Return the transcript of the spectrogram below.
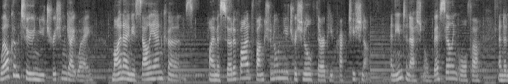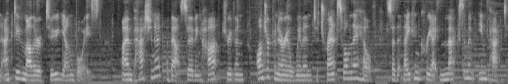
Welcome to Nutrition Gateway. My name is Sally Anne Kearns. I'm a certified functional nutritional therapy practitioner, an international best-selling author, and an active mother of two young boys. I am passionate about serving heart-driven entrepreneurial women to transform their health so that they can create maximum impact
